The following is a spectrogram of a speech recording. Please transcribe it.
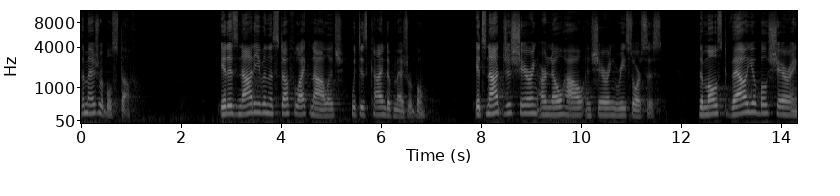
the measurable stuff. It is not even the stuff like knowledge, which is kind of measurable. It's not just sharing our know how and sharing resources. The most valuable sharing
